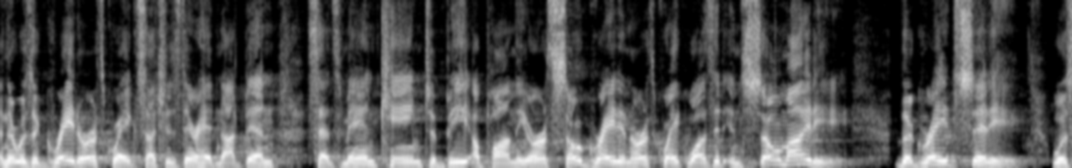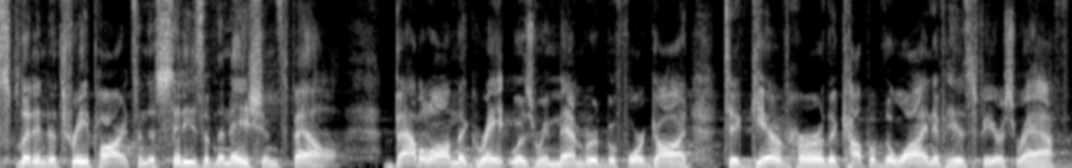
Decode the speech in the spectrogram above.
And there was a great earthquake, such as there had not been since man came to be upon the earth. So great an earthquake was it and so mighty the great city was split into three parts and the cities of the nations fell. Babylon the Great was remembered before God to give her the cup of the wine of his fierce wrath.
